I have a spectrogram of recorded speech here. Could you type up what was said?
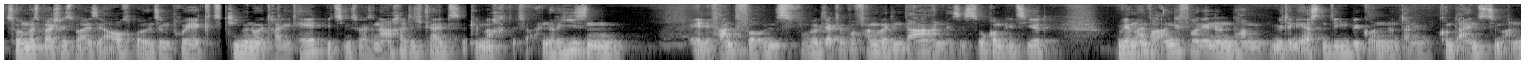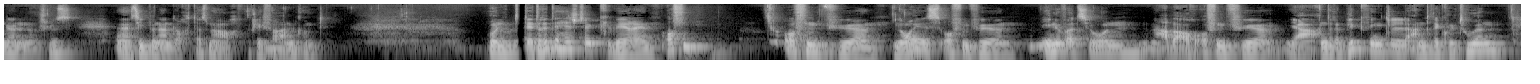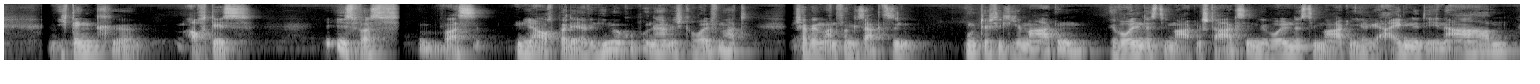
so haben wir es beispielsweise auch bei unserem Projekt Klimaneutralität beziehungsweise Nachhaltigkeit gemacht. Das war ein riesen Elefant vor uns, wo wir gesagt haben, wo fangen wir denn da an? Das ist so kompliziert. Und wir haben einfach angefangen und haben mit den ersten Dingen begonnen und dann kommt eins zum anderen und am Schluss äh, sieht man dann doch, dass man auch wirklich vorankommt. Und der dritte Hashtag wäre offen. Offen für Neues, offen für Innovation, aber auch offen für ja, andere Blickwinkel, andere Kulturen. Ich denke, äh, auch das ist was, was mir auch bei der Erwin Hiemer Group unheimlich geholfen hat. Ich habe ja am Anfang gesagt, es sind unterschiedliche Marken. Wir wollen, dass die Marken stark sind. Wir wollen, dass die Marken ihre eigene DNA haben.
